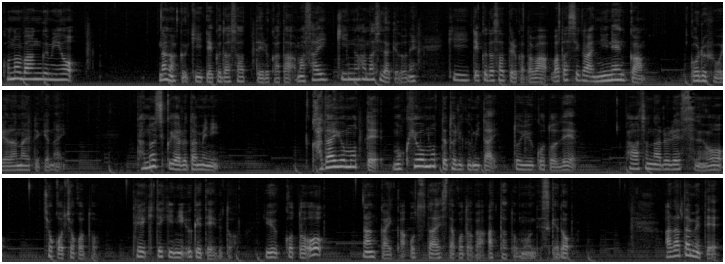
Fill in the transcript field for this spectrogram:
この番組を長く聞いてくださっている方、まあ、最近の話だけどね聞いてくださっている方は私が2年間ゴルフをやらないといけない。楽しくやるために課題を持って目標を持って取り組みたい。ということでパーソナルレッスンをちょこちょこと定期的に受けていると。いうことを何回かお伝えしたことがあったと思うんですけど改めて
